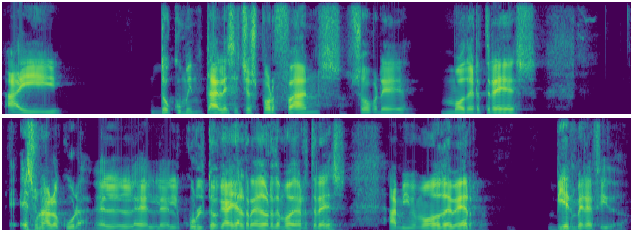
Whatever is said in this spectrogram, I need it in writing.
Hay documentales hechos por fans sobre Mother 3. Es una locura el, el- culto que hay alrededor de Mother 3. A mi modo de ver, bien merecido.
